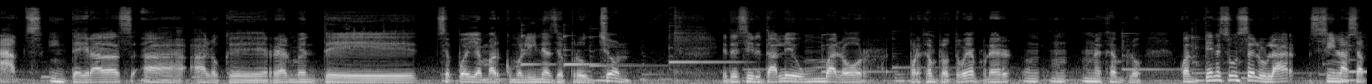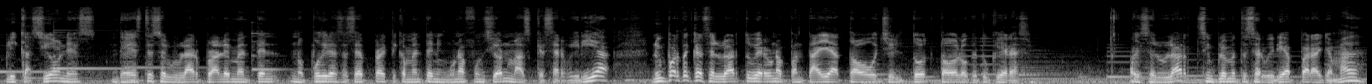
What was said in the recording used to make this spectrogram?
apps integradas a, lo que realmente se puede llamar como líneas de producción. Es decir, darle un valor. Por ejemplo, te voy a poner un, ejemplo. Cuando tienes un celular sin las aplicaciones de este celular, probablemente no pudieras hacer prácticamente ninguna función más que serviría. No importa que el celular tuviera una pantalla touch todo, todo lo que tú quieras. El celular simplemente serviría para llamada.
